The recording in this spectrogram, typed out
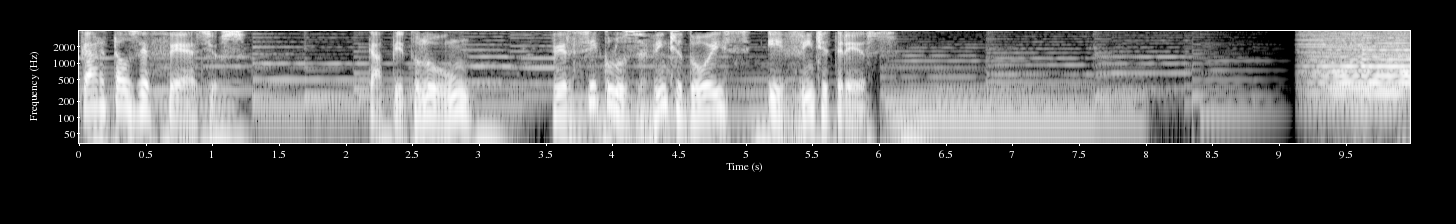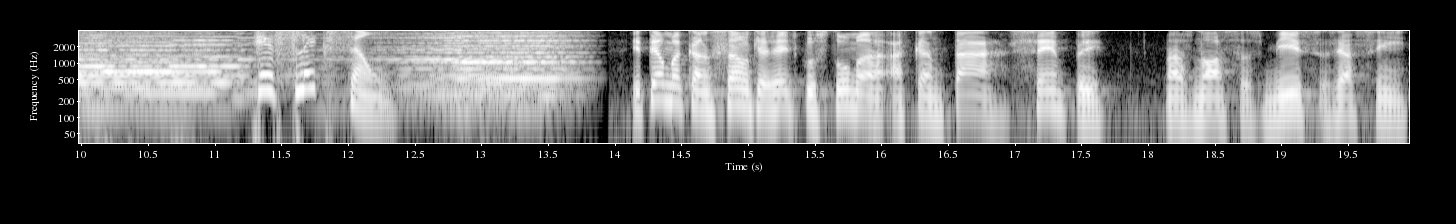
Carta aos Efésios, capítulo 1, versículos 22 e 23. Reflexão e tem uma canção que a gente costuma a cantar sempre nas nossas missas, é assim:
